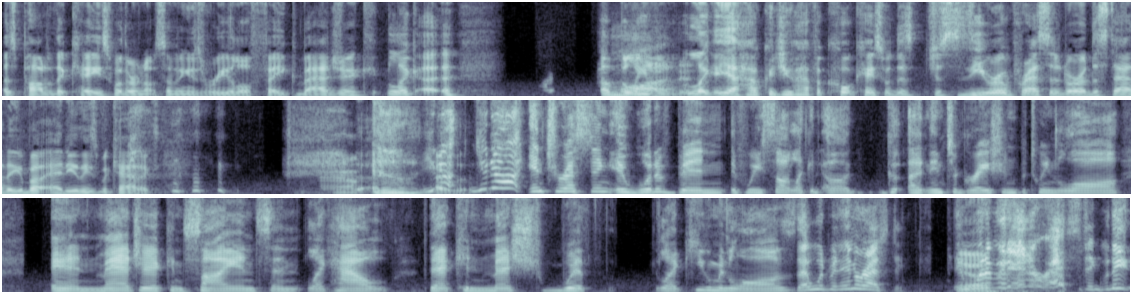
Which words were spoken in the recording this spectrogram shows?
as part of the case, whether or not something is real or fake magic. Like, uh, unbelievable. on. Like, yeah, how could you have a court case with this just zero precedent or understanding about any of these mechanics? Yeah. you know, you know how interesting it would have been if we saw like an uh, g- an integration between law and magic and science and like how that can mesh with like human laws. That would have been interesting. It Yeah. would have been interesting. But they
